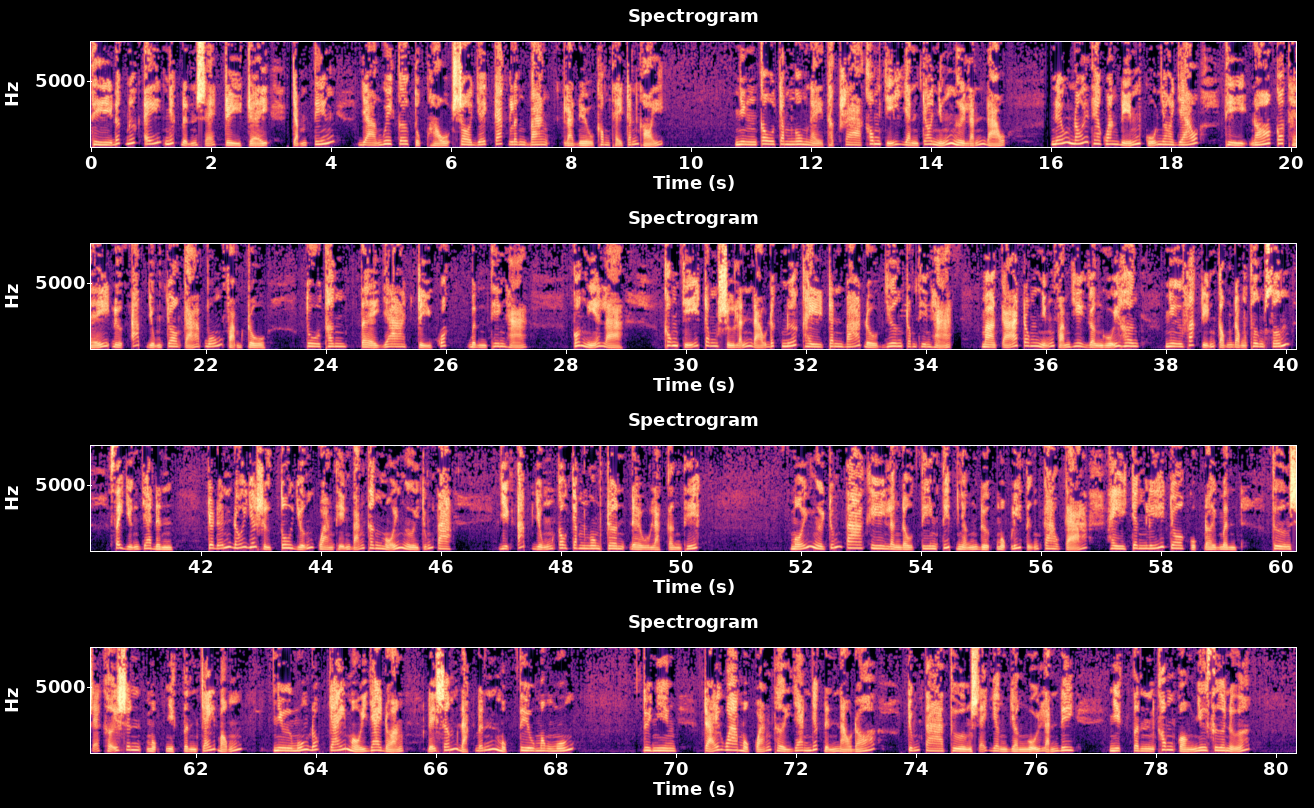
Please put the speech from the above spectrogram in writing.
thì đất nước ấy nhất định sẽ trì trệ, chậm tiến và nguy cơ tụt hậu so với các lân bang là điều không thể tránh khỏi. Nhưng câu trăm ngôn này thật ra không chỉ dành cho những người lãnh đạo. Nếu nói theo quan điểm của nho giáo thì nó có thể được áp dụng cho cả bốn phạm trù, tu thân, tề gia, trị quốc, bình thiên hạ. Có nghĩa là không chỉ trong sự lãnh đạo đất nước hay tranh bá đồ dương trong thiên hạ, mà cả trong những phạm vi gần gũi hơn như phát triển cộng đồng thôn xóm, xây dựng gia đình, cho đến đối với sự tu dưỡng hoàn thiện bản thân mỗi người chúng ta – việc áp dụng câu châm ngôn trên đều là cần thiết. Mỗi người chúng ta khi lần đầu tiên tiếp nhận được một lý tưởng cao cả hay chân lý cho cuộc đời mình, thường sẽ khởi sinh một nhiệt tình cháy bỏng, như muốn đốt cháy mọi giai đoạn để sớm đạt đến mục tiêu mong muốn. Tuy nhiên, trải qua một quãng thời gian nhất định nào đó, chúng ta thường sẽ dần dần nguội lạnh đi, nhiệt tình không còn như xưa nữa.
